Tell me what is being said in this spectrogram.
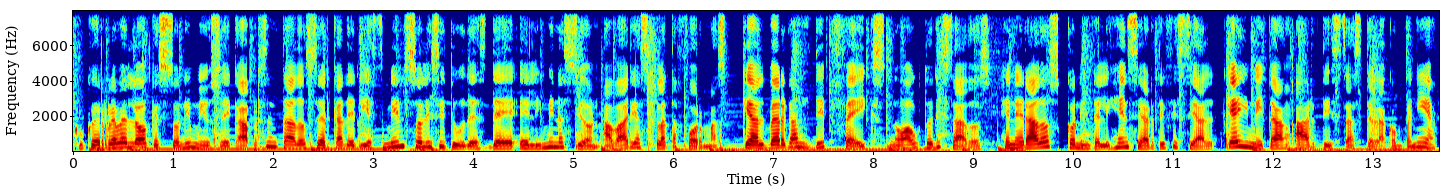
Cooker reveló que Sony Music ha presentado cerca de 10.000 solicitudes de eliminación a varias plataformas que albergan deepfakes no autorizados generados con inteligencia artificial que imitan a artistas de la compañía.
